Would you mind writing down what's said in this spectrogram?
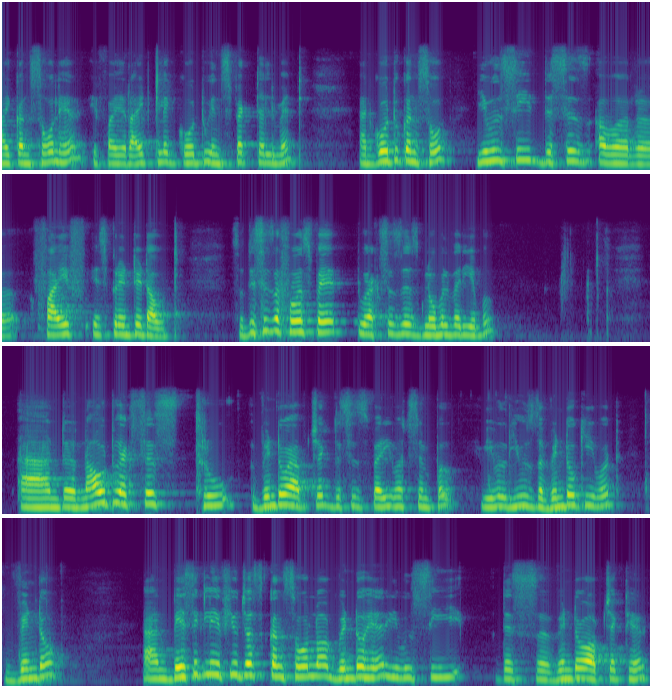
my console here if i right click go to inspect element and go to console you will see this is our uh, 5 is printed out so this is the first way to access this global variable. And uh, now to access through window object, this is very much simple. We will use the window keyword, window. And basically, if you just console log window here, you will see this uh, window object here.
